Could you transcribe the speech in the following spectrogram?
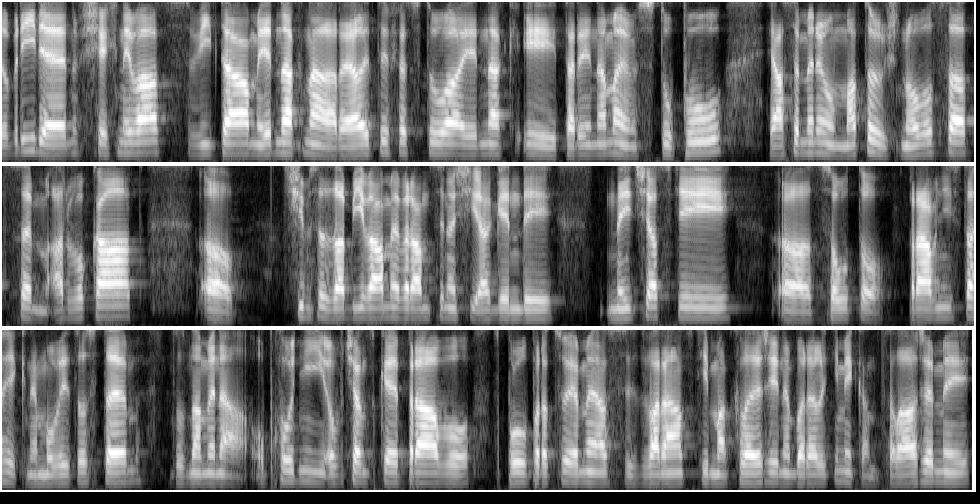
Dobrý den, všechny vás vítám jednak na Reality Festu a jednak i tady na mém vstupu. Já se jmenuji Matouš Novosad, jsem advokát. Eh, čím se zabýváme v rámci naší agendy? Nejčastěji eh, jsou to právní vztahy k nemovitostem, to znamená obchodní, občanské právo. Spolupracujeme asi s 12 makléři nebo realitními kancelářemi,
